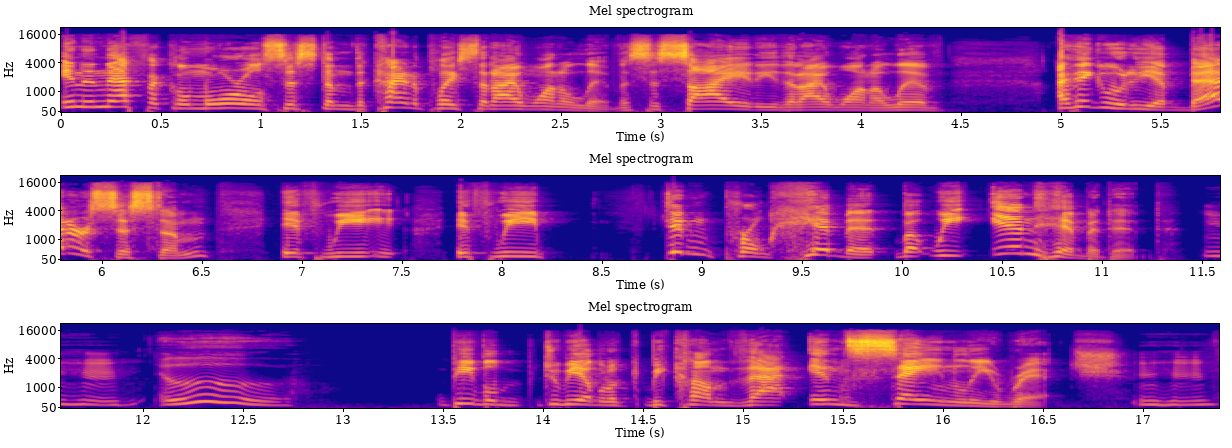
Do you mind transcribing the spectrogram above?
in an ethical, moral system, the kind of place that I want to live, a society that I want to live, I think it would be a better system if we if we didn't prohibit, but we inhibited Mm-hmm. Ooh. people to be able to become that insanely rich. Mm-hmm.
